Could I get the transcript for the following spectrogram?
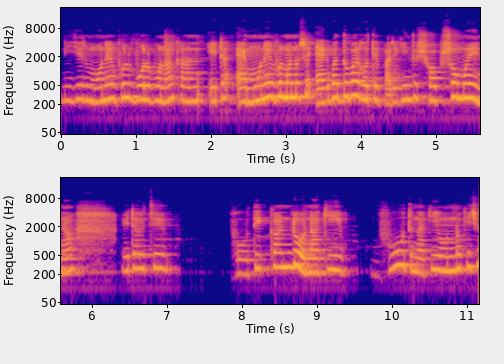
নিজের মনের ভুল বলব না, কারণ এটা মনের ভুল মানুষের একবার, দুবার হতে পারে, কিন্তু সব সময় না। এটা হচ্ছে ভৌতিক কাণ্ড নাকি ভূত নাকি অন্য কিছু,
